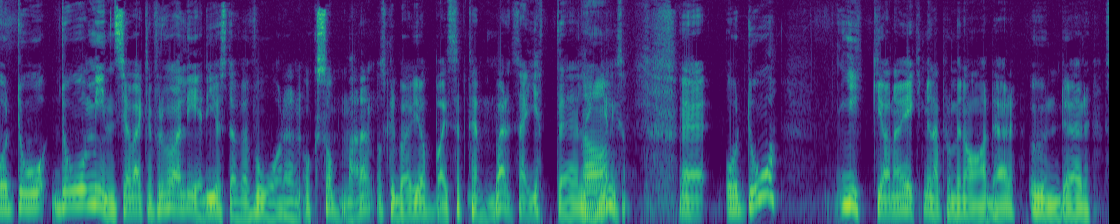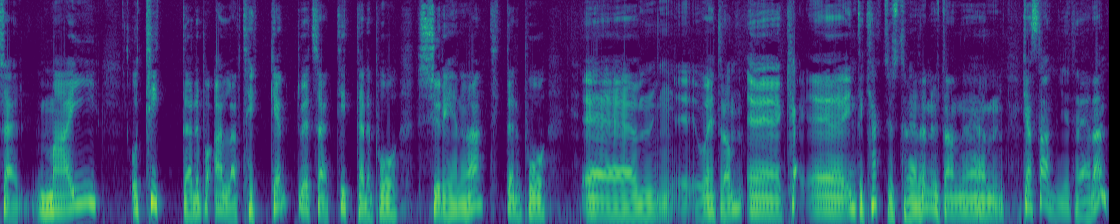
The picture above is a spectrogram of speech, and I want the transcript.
och då, då minns jag verkligen, för då var jag ledig just över våren och sommaren och skulle börja jobba i september, så här jättelänge Ja. liksom. Eh, och då gick jag när jag gick mina promenader under så här, maj och tittade på alla tecken. Du vet, så här, tittade på syrenerna, tittade på eh, vad heter de? Eh, ka, eh, inte kaktusträden, utan eh, kastanjeträden.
